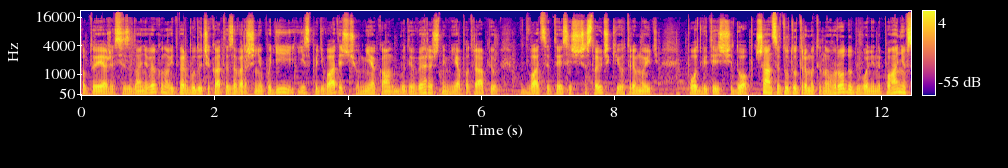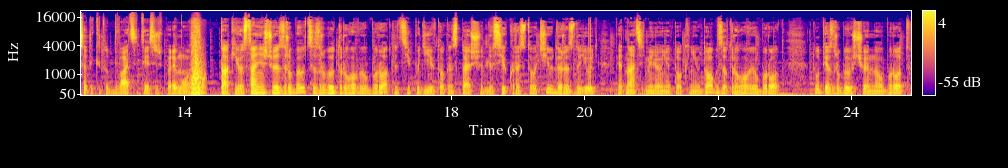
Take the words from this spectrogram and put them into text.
Тобто я вже всі завдання виконав і тепер буду чекати завершення події і сподіватися, що мій аккаунт буде виграшним, і я потраплю в 20 тисяч щасливчиків і отримують по 2000 доп. Шанси тут отримати нагороду доволі непогані, все-таки тут 20 тисяч переможців. Так, і останнє, що я зробив, це зробив торговий оборот у цій події в Token Splash, що для всіх користувачів, де роздають 15 мільйонів токенів доп за торговий оборот. Тут я зробив щойно оборот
